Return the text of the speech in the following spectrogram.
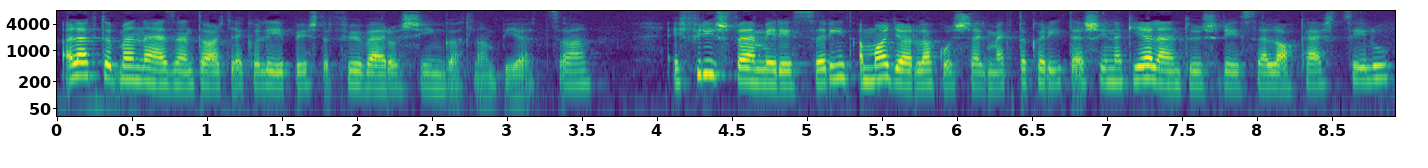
a legtöbben nehezen tartják a lépést a fővárosi ingatlanpiacsal. Egy friss felmérés szerint a magyar lakosság megtakarításainak jelentős része lakáscélú,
